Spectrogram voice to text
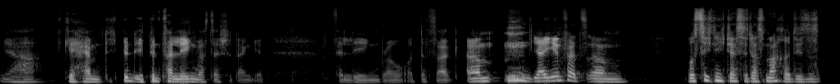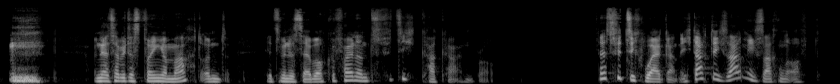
Ja, gehemmt. Ich bin, ich bin verlegen, was der Shit angeht. Verlegen, Bro. What the fuck? Ähm, ja, jedenfalls ähm, wusste ich nicht, dass ich das mache. Dieses. und jetzt habe ich das vorhin gemacht und jetzt ist mir das selber aufgefallen und es fühlt sich kacke an, Bro. Das fühlt sich wack an. Ich dachte, ich sage nicht Sachen oft.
